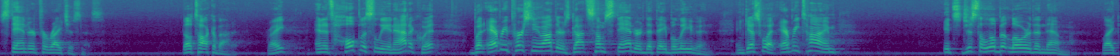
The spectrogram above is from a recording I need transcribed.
standard for righteousness. They'll talk about it, right? And it's hopelessly inadequate, but every person you out there has got some standard that they believe in. And guess what? Every time, it's just a little bit lower than them. Like,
